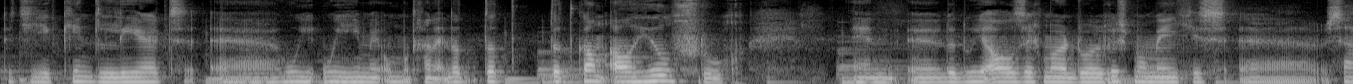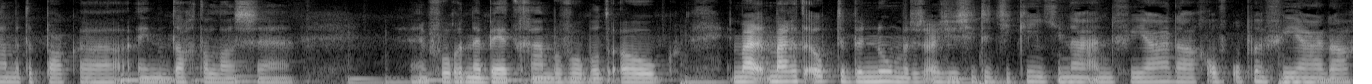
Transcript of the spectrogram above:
dat je je kind leert uh, hoe, je, hoe je hiermee om moet gaan. En dat, dat, dat kan al heel vroeg. En uh, dat doe je al zeg maar door rustmomentjes samen te pakken, in de dag te lassen. En voor het naar bed gaan bijvoorbeeld ook. Maar, maar het ook te benoemen. Dus als je ziet dat je kindje na een verjaardag of op een verjaardag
